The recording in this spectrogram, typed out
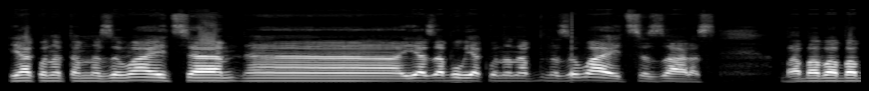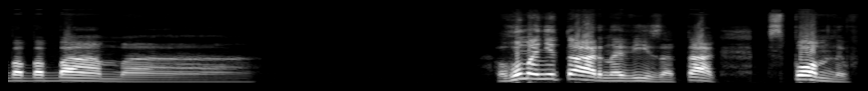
як вона там називається? Е, я забув, як вона називається зараз. Ба-ба-ба-ба-ба-бам. Е, Гуманітарна віза, так, вспомнив.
